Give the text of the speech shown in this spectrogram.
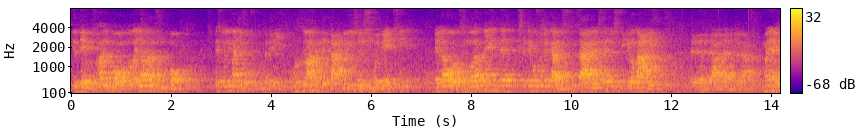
io devo isolare il porto e lavorare sul volto. Spesso l'immagine lo sfruttare lì. Ho posizionato il dettaglio, io sono i singoli pezzi e lavoro singolarmente perché posso cercare di sfruttare le statistiche locali eh, da, da migliorare. In maniera che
